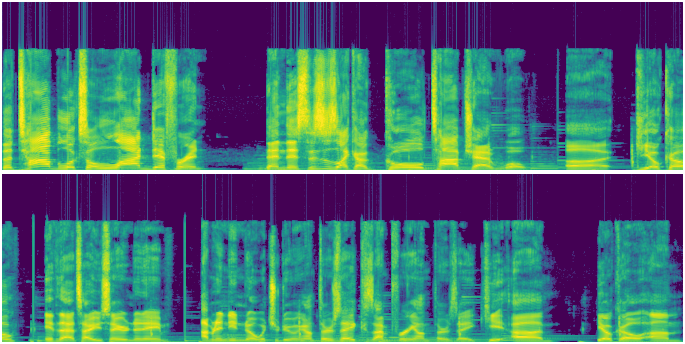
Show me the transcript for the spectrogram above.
The top looks a lot different than this. This is like a gold top, chat. Whoa. Uh, Gyoko, if that's how you say her name. I'm gonna need to know what you're doing on Thursday because I'm free on Thursday. Ki uh, Kyoko, um,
